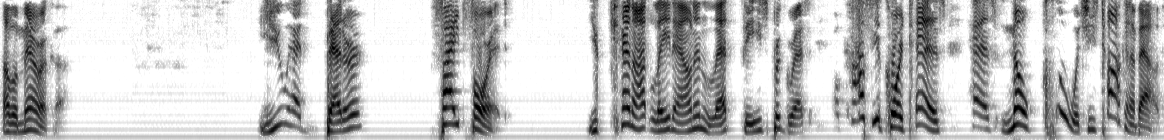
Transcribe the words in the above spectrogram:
of America, you had better fight for it. You cannot lay down and let these progress. Ocasio Cortez has no clue what she's talking about.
